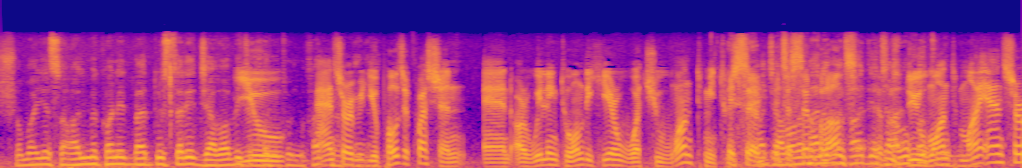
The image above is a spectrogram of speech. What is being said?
شما یه سوال میکنید بعد دوست دارید جوابی که خودتون You میخواید answer, you pose a question and are willing to only hear what you want me to It's a, say. it's a simple answer. isn't it? Do you want my answer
